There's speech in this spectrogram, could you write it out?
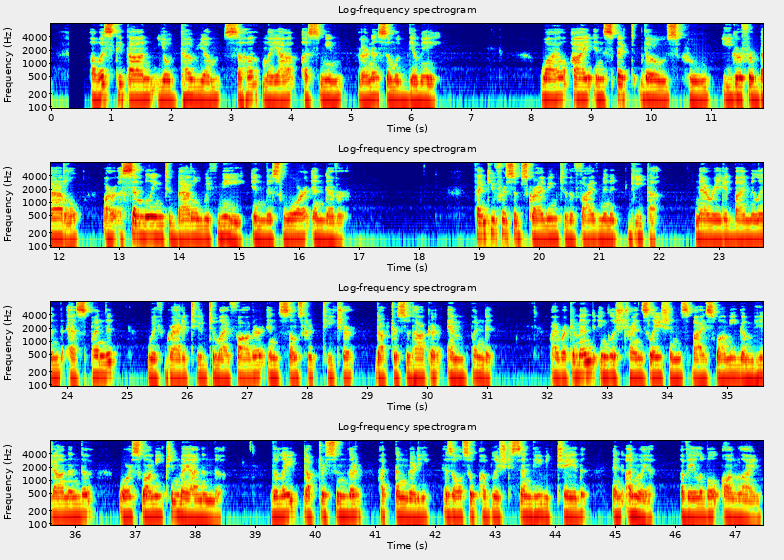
avasthitan yodhavyam saha maya asmin Ranasamudyame. While I inspect those who, eager for battle, are assembling to battle with me in this war endeavor. Thank you for subscribing to the 5 Minute Gita, narrated by Milind S. Pandit, with gratitude to my father and Sanskrit teacher, Dr. Sudhakar M. Pandit. I recommend English translations by Swami Gambhirananda or Swami Chinmayananda. The late Dr. Sundar Hattangadi has also published Sandhi Viched and Anvaya, available online.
